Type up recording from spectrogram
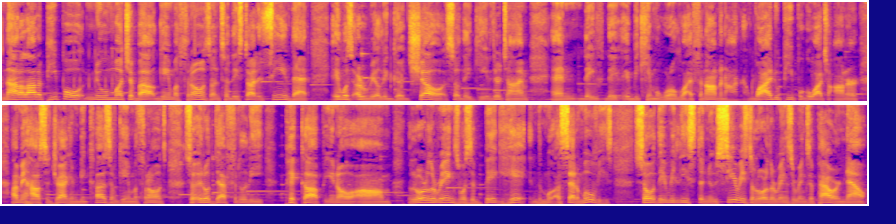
not a lot of people knew much about Game of Thrones until they started seeing that it was a really good show. So they gave their time and they they it became a worldwide phenomenon. Why do people go watch Honor? I mean House of Dragon because of Game of Thrones. So it'll definitely pick up. You know, um, The Lord of the Rings was a big hit in the mo- a set of movies. So they released the new series, The Lord of the Rings, The Rings of Power. Now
